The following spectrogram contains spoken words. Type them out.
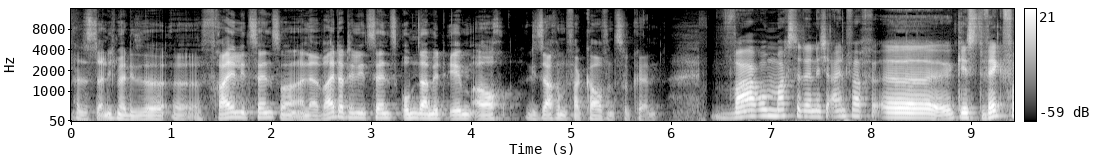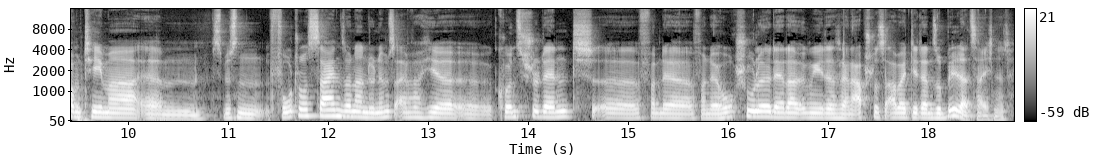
Also es ist dann nicht mehr diese äh, freie Lizenz, sondern eine erweiterte Lizenz, um damit eben auch die Sachen verkaufen zu können. Warum machst du denn nicht einfach, äh, gehst weg vom Thema, ähm, es müssen Fotos sein, sondern du nimmst einfach hier äh, Kunststudent äh, von, der, von der Hochschule, der da irgendwie seine Abschlussarbeit dir dann so Bilder zeichnet.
